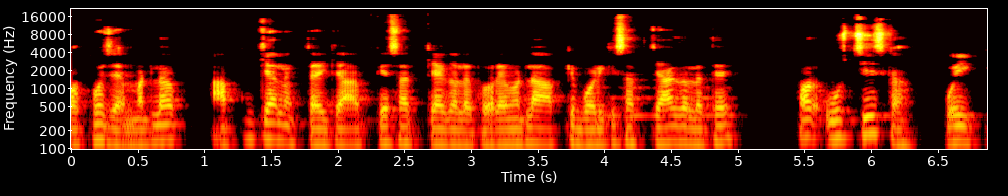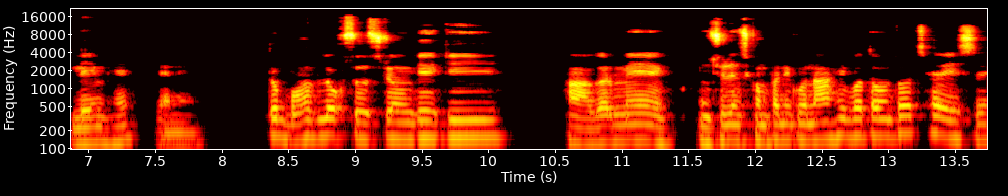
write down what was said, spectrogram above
पर्पज है मतलब आपको क्या लगता है कि आपके साथ क्या गलत हो रहा है? मतलब आपके बॉडी के साथ क्या गलत है? और उस चीज़ का कोई क्लेम है या नहीं? तो बहुत लोग सोच रहे होंगे कि हाँ अगर मैं इंश्योरेंस कंपनी को ना ही बताऊँ तो अच्छा है इससे।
